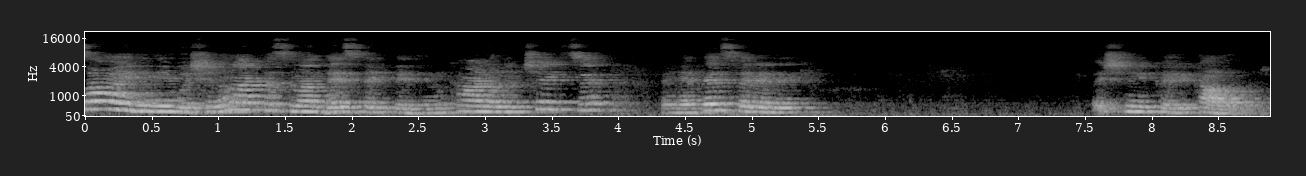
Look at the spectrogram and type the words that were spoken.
Sağ elini başının arkasına destekledin. Karnını çektin ve nefes vererek başını yukarı kaldır.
